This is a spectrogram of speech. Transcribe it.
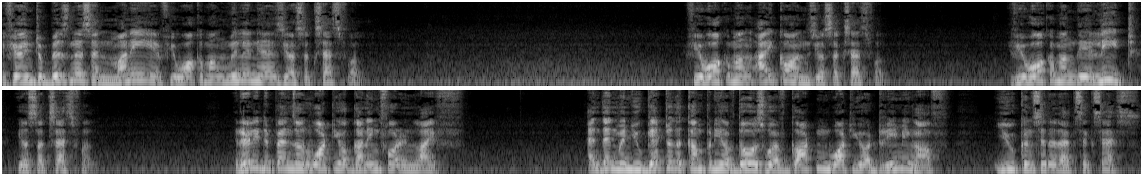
If you're into business and money, if you walk among millionaires, you're successful. If you walk among icons, you're successful. If you walk among the elite, you're successful. It really depends on what you're gunning for in life. And then when you get to the company of those who have gotten what you're dreaming of, you consider that success.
